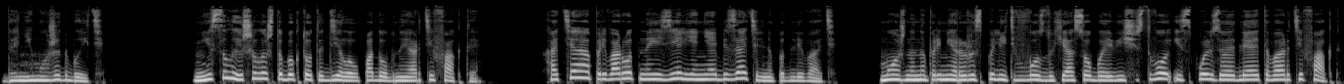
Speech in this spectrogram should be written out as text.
Да не может быть. Не слышала, чтобы кто-то делал подобные артефакты. Хотя приворотные зелья не обязательно подливать. Можно, например, распылить в воздухе особое вещество, используя для этого артефакт.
